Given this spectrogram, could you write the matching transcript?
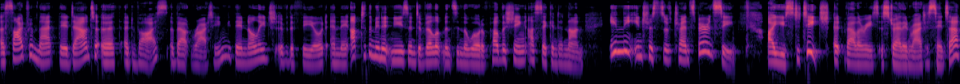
Aside from that, their down to earth advice about writing, their knowledge of the field, and their up to the minute news and developments in the world of publishing are second to none. In the interests of transparency, I used to teach at Valerie's Australian Writers Centre.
